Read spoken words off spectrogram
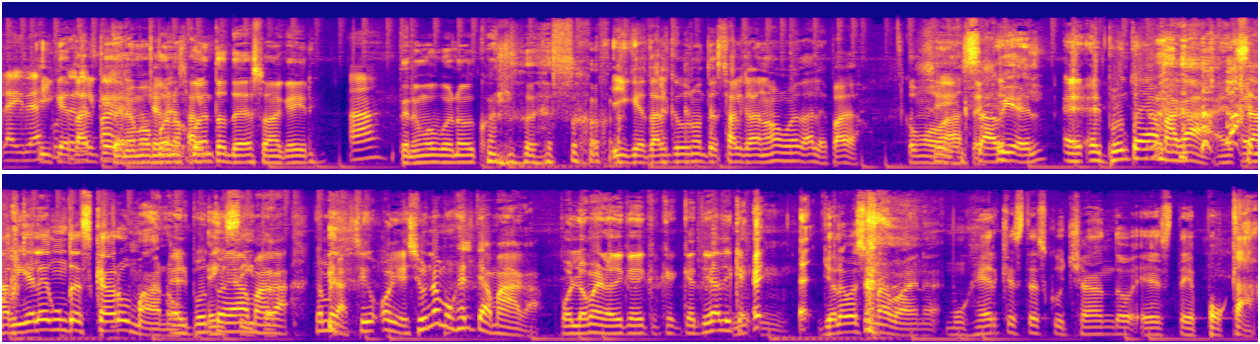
la idea es ¿Y que qué tal que-. Tenemos que buenos cuentos de eso, ¿ah, Keiri? Ah, Tenemos buenos cuentos de eso. Y qué tal que uno te salga, no, pues dale, paga. ¿Cómo Sí, vas a hacer? Xavier. El, el punto es amagar. El, el- Xavier es un descaro humano. el punto es cita. amagar. No, mira, si, oye, si una mujer te amaga, por lo menos, de que, que, que te diga que, "Eh, Mm-mm. Yo le voy a decir una vaina. Mujer que esté escuchando este poca.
